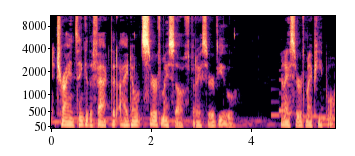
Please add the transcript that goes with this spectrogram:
to try and think of the fact that I don't serve myself, but I serve you and I serve my people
